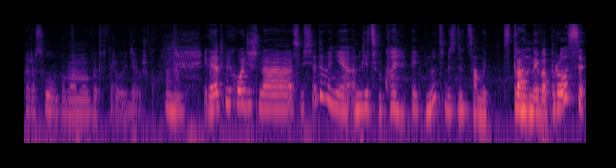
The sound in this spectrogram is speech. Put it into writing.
Расулова, по-моему, вот вторую девушку. Мгм. И когда ты приходишь на собеседование, оно длится буквально пять минут, тебе задают самые странные вопросы,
